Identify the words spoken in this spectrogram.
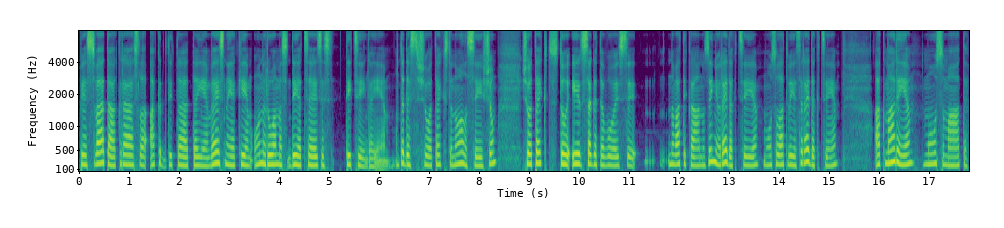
pie svētā krēsla akreditētajiem vēstniekiem un Romas diecēzes ticīgajiem. Un tad es šo tekstu nolasīšu. Šo tekstu ir sagatavojusi nu, Vatikānu ziņu redakcija, mūsu Latvijas redakcija. Ak, Marija, mūsu māte,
